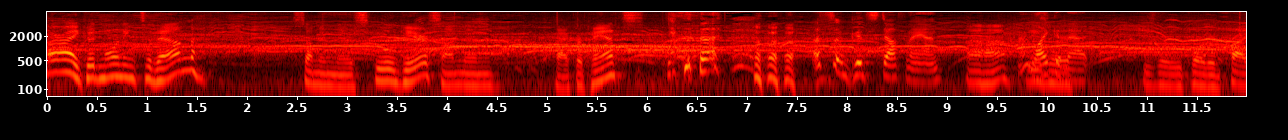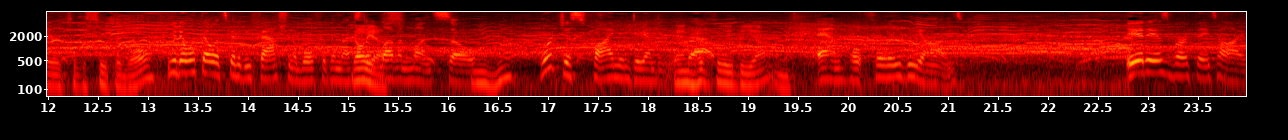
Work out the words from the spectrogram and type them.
All right, good morning to them. Some in their school gear, some in Packer pants. That's some good stuff, man. Uh-huh. I'm liking that. These were recorded prior to the Super Bowl. You know what, though? It's going to be fashionable for the next Oh, yes. 11 months, so we're just fine and dandy with And that. hopefully beyond. and hopefully beyond. It is birthday time.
